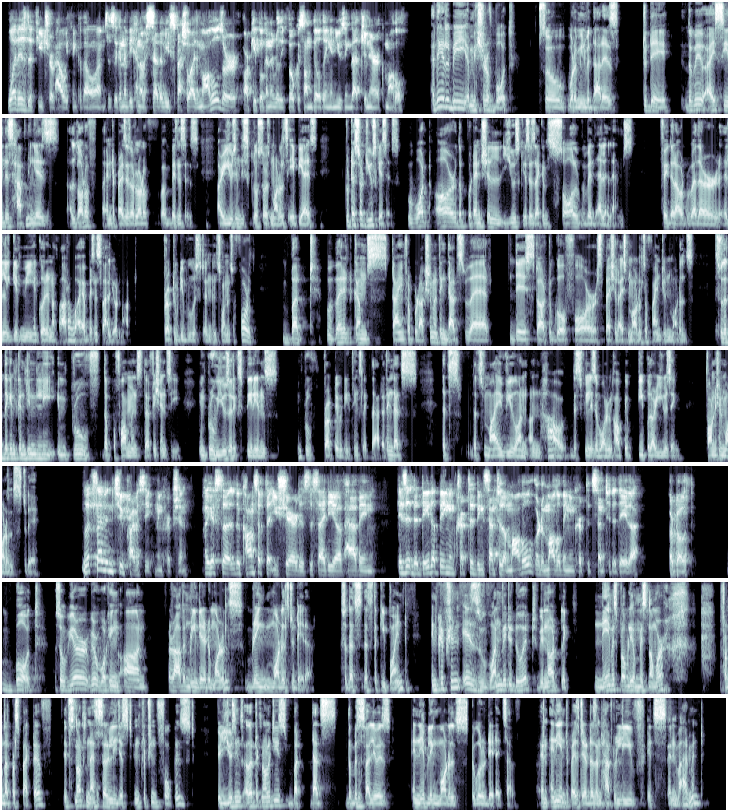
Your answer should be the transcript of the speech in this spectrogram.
what is the future of how we think of LLMs? Is it going to be kind of a set of these specialized models or are people going to really focus on building and using that generic model? I think it'll be a mixture of both. So what I mean with that is today the way I see this happening is a lot of enterprises or a lot of uh, businesses are using these closed source models, APIs, to test out use cases. What are the potential use cases I can solve with LLMs? Figure out whether it'll give me a good enough ROI or business value or not, productivity boost, and, and so on and so forth. But when it comes time for production, I think that's where they start to go for specialized models or fine tuned models so that they can continually improve the performance, the efficiency, improve user experience, improve productivity, things like that. I think that's that's that's my view on on how this field is evolving, how pe- people are using foundation models today. Let's dive into privacy and encryption. I guess the the concept that you shared is this idea of having is it the data being encrypted being sent to the model or the model being encrypted sent to the data or both? both. So we're we're working on rather than bring data to models, bring models to data. So that's that's the key point. Encryption is one way to do it. We're not like name is probably a misnomer from that perspective. It's not necessarily just encryption focused. We're using other technologies, but that's the business value is enabling models to go to data itself. And any enterprise data doesn't have to leave its environment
